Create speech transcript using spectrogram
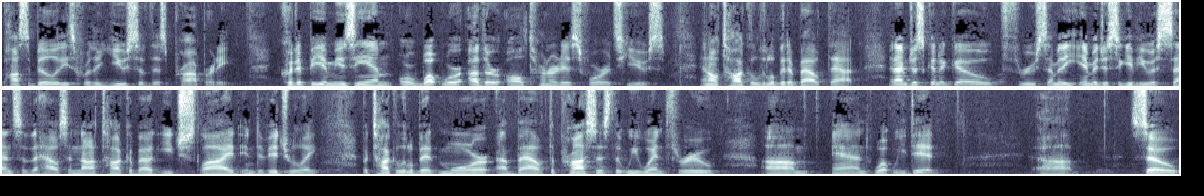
possibilities for the use of this property. Could it be a museum, or what were other alternatives for its use? And I'll talk a little bit about that. And I'm just going to go through some of the images to give you a sense of the house and not talk about each slide individually, but talk a little bit more about the process that we went through um, and what we did. Uh, so,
